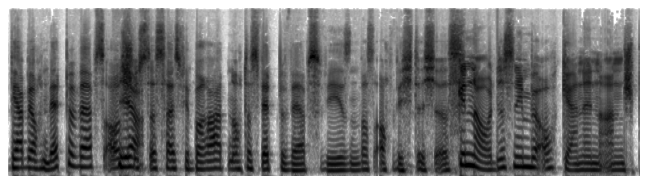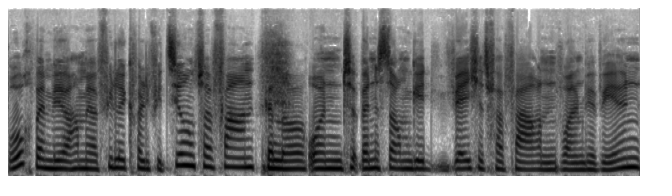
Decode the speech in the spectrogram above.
Wir haben ja auch einen Wettbewerbsausschuss, ja. das heißt, wir beraten auch das Wettbewerbswesen, was auch wichtig ist. Genau, das nehmen wir auch gerne in Anspruch, wenn wir haben ja viele Qualifizierungsverfahren. Genau. Und wenn es darum geht, welches Verfahren wollen wir wählen,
